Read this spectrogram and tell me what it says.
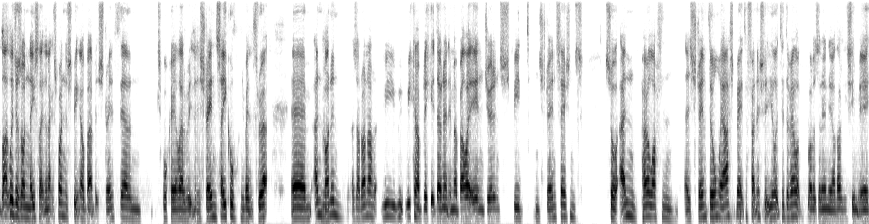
that leads us on nicely to the next one. You're speaking a bit about strength there, and spoke earlier about the strength cycle. You went through it. Um, in Mhm. running, as a runner, we, we, we kind of break it down into mobility, endurance, speed, and strength sessions. So in powerlifting, is strength the only aspect of fitness that you like to develop, or is there any other you seem to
